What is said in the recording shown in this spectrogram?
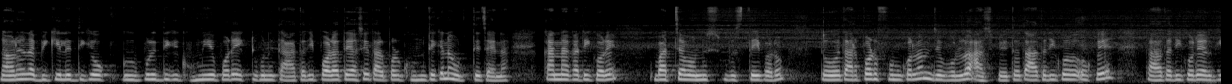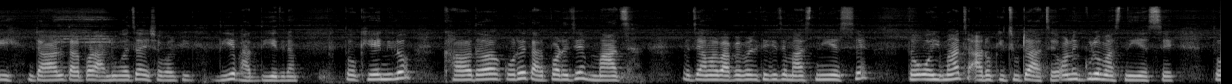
নাহলে না বিকেলের দিকে ও দুপুরের দিকে ঘুমিয়ে পড়ে, একটুখানি তাড়াতাড়ি পড়াতে আসে, তারপর ঘুম থেকে না উঠতে চায় না। কান্নাকাটি করে। বাচ্চা মানুষ, বুঝতেই পারো। তো তারপর ফোন করলাম যে বলল, আসবে। তো তাড়াতাড়ি করে ওকে, তাড়াতাড়ি করে আর কি ডাল, তারপর আলু ভাজা, এসব আর কি দিয়ে ভাত দিয়ে দিলাম। তো খেয়ে নিল, খাওয়া দাওয়া করে তারপরে যে মাছ যে আমার বাপের বাড়ি থেকে যে মাছ নিয়ে এসছে, তো ওই মাছ আরও কিছুটা আছে, অনেকগুলো মাছ নিয়ে এসছে। তো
